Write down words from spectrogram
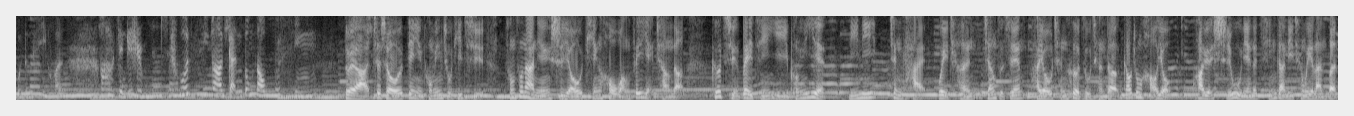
我都喜欢。”啊，简直是戳心啊，感动到不行。对啊，这首电影同名主题曲《匆匆那年》是由天后王菲演唱的，歌曲背景以彭于晏。倪妮、郑恺、魏晨、张子萱，还有陈赫组成的高中好友，跨越十五年的情感历程为蓝本，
